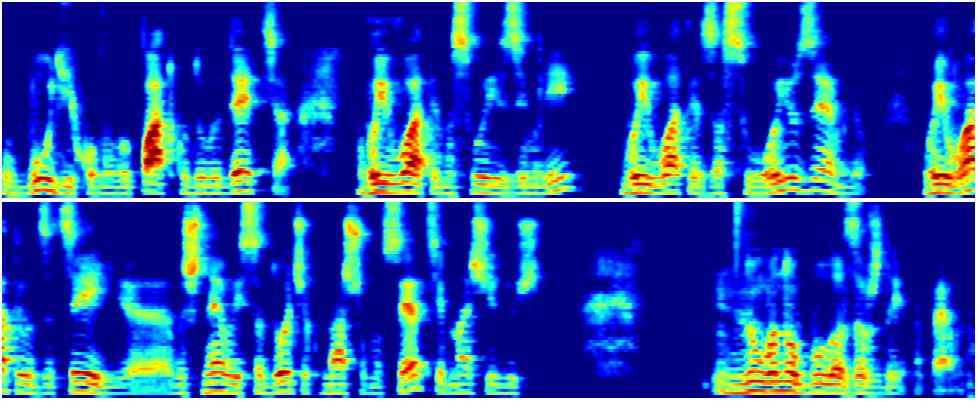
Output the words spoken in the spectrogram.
в будь-якому випадку доведеться воювати на своїй землі, воювати за свою землю, воювати от за цей е, вишневий садочок в нашому серці, в нашій душі. Ну, воно було завжди, напевно.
